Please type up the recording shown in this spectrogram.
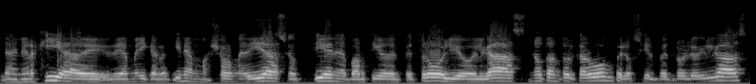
la energía de, de América Latina en mayor medida se obtiene a partir del petróleo, el gas, no tanto el carbón, pero sí el petróleo y el gas.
